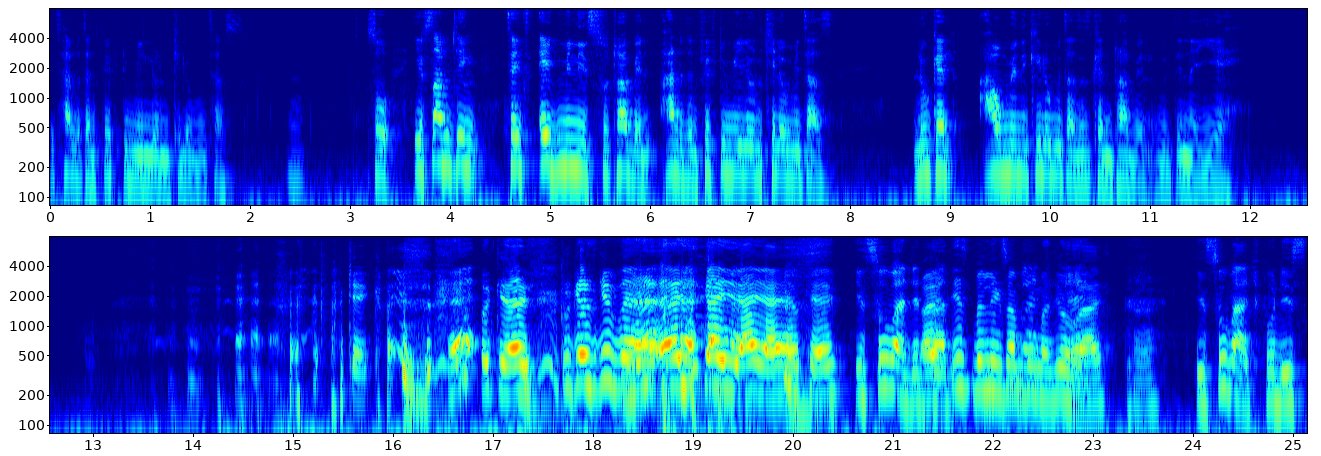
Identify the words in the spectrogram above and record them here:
is 150 million kilometers. Hmm. So if something takes eight minutes to travel 150 million kilometers, look at how many kilometers it can travel within a year. okay. Eh? okay. I, we can skip there. Yeah. Uh, this guy. Yeah, okay. It's too much. part. he's building something much, with you, right? Uh, It's too much for this.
